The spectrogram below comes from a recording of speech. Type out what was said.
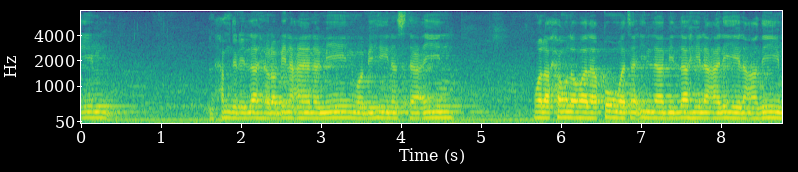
الرحيم الحمد لله رب العالمين وبه نستعين ولا حول ولا قوة إلا بالله العلي العظيم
